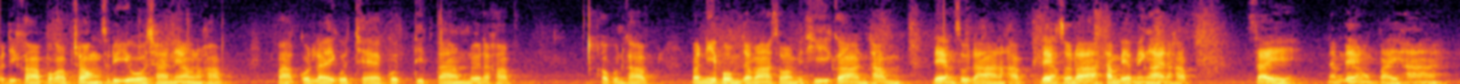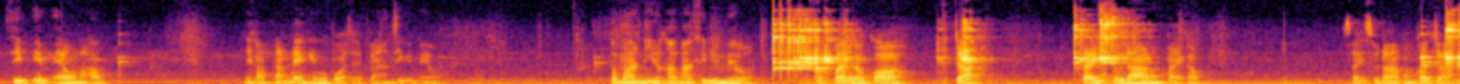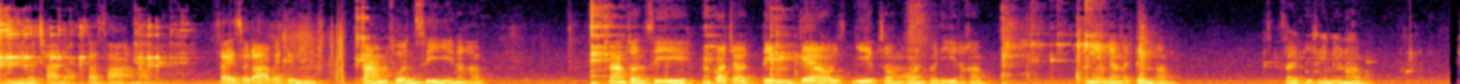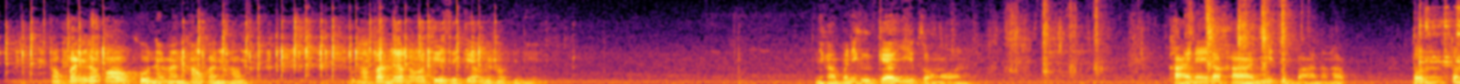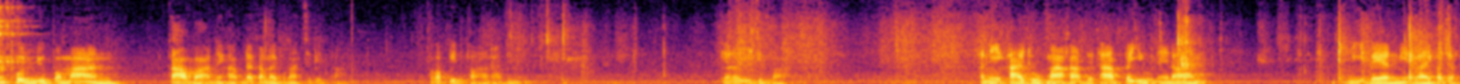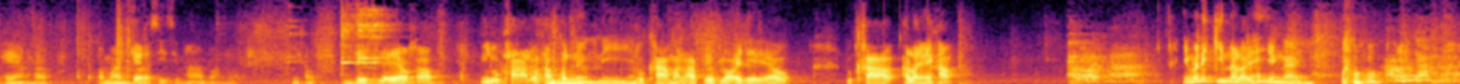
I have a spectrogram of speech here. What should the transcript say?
วัสดีครับพบกับช่องสตูดิโอชาแนลนะครับ ฝากกดไลค์ กดแชร์ กดติดตามด้วยนะครับ ขอบคุณครับ วันนี้ผมจะมาสอนวิธีการทำแดงโซดานะครับ แดงโซดาทำแบบง่ายๆนะครับ ใส่น้ำแดงลงไป 50 ml นะครับ นี่ครับน้ำแดงเฮลบอยใส่ไป 50 ml ประมาณนี้นะครับ 50 ml ต่อไปเราก็จะใส่โซดาลงไปครับ ใส่โซดามันก็จะมีรสชาติออกซ่าๆนะครับ ใส่โซดาไปถึงสามส่วนสี่นะครับสามส่วนสี่มันก็จะเต็มแก้วยี่บสองออนพอดีนะครับ อันนี้มันยังไม่เต็มครับ ใส่ปอีกนิดนึงนะครับ ต่อไปเราก็คนให้มันเข้ากันนะครับ คนเข้ากันแล้วเราก็เทใส่แก้วเลยครับทีนี้นี่ครับอันนี้คือแก้วยี่บสองออน ขายในราคายี่สิบบาทนะครับ ต้นต้นทุนอยู่ประมาณเก้าบาทนะครับ ได้กำไรประมาณสิบาท แล้วก็ปิดฝาครับทีนี้แก้วละยี่สิบบาท อันนี้ขายถูกมากครับแต่ถ้าไปอยู่ในร้าน มีแบรนด์มีอะไรก็จะแพงครับ ประมาณแก้วละสี่สิบห้าบาทครับนี่ครับ เสร็จแล้วครับ มีลูกค้าด้วยครับคนหนึ่งนี่ ลูกค้ามารับเรียบร้อยแล้ว ลูกค้าอร่อยไหมครับ อร่อยค่ะ ยังไม่ได้กินอร่อยได้ยังไงลูกค้าประจำเนาะ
